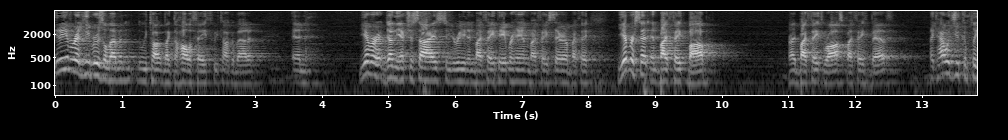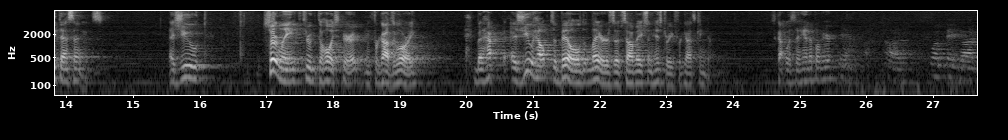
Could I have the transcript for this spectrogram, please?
you know, you ever read Hebrews 11? We talk like the Hall of Faith. We talk about it, and you ever done the exercise? So you read, "And by faith Abraham, by faith Sarah, by faith." You ever said, "And by faith Bob"? Right? By faith Ross, by faith Bev. Like, how would you complete that sentence? As you, certainly through the Holy Spirit and for God's glory, but how, as you help to build layers of salvation history for God's kingdom. Scott, what's the hand up over here? Yeah, uh, one thing God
